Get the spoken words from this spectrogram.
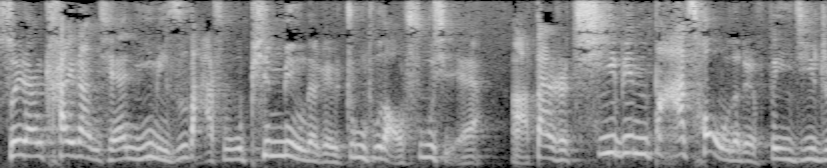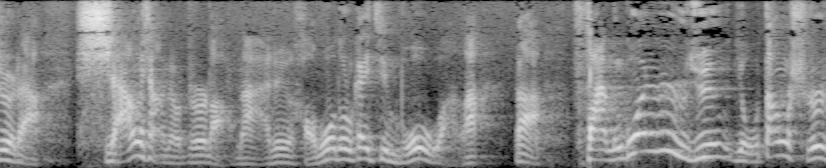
虽然开战前尼米兹大叔拼命的给中途岛输血啊，但是七拼八凑的这飞机质量，想想就知道，那这个好多都是该进博物馆了啊。反观日军，有当时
